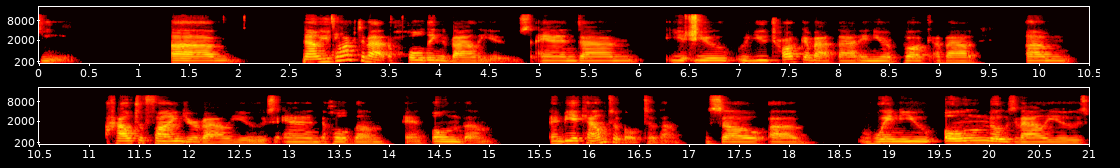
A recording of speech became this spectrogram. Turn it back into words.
team. Um, now you talked about holding values, and um, you you talk about that in your book about um, how to find your values and hold them and own them and be accountable to them. So uh, when you own those values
